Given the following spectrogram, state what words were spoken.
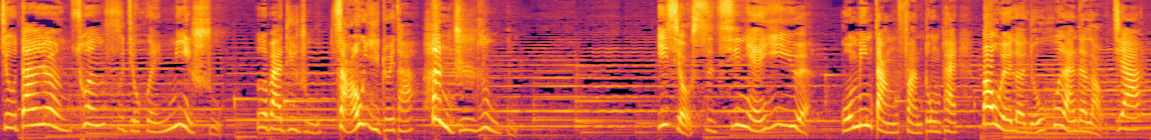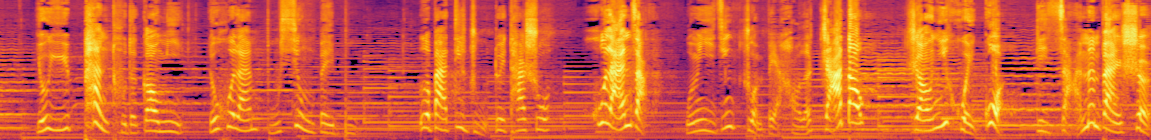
就担任村妇救会秘书，恶霸地主早已对他恨之入骨。一九四七年一月，国民党反动派包围了刘胡兰的老家。由于叛徒的告密，刘胡兰不幸被捕。恶霸地主对他说：“胡兰子，我们已经准备好了铡刀，只要你悔过，给咱们办事儿，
